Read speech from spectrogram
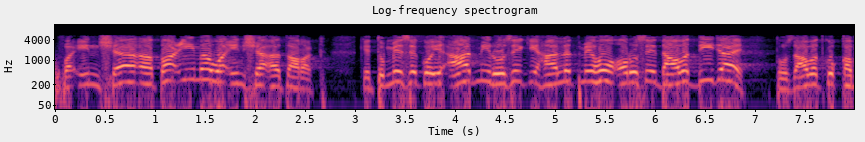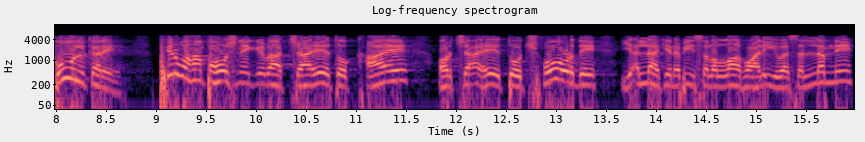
फ इंशा तईम व इंशा तरक। कि तुम में से कोई आदमी रोज़े की हालत में हो और उसे दावत दी जाए तो उस दावत को कबूल करे। फिर वहाँ पहुँचने के बाद चाहे तो खाए और चाहे तो छोड़ दे, ये अल्लाह के नबी सल्लल्लाहु अलैहि वसल्लम ने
